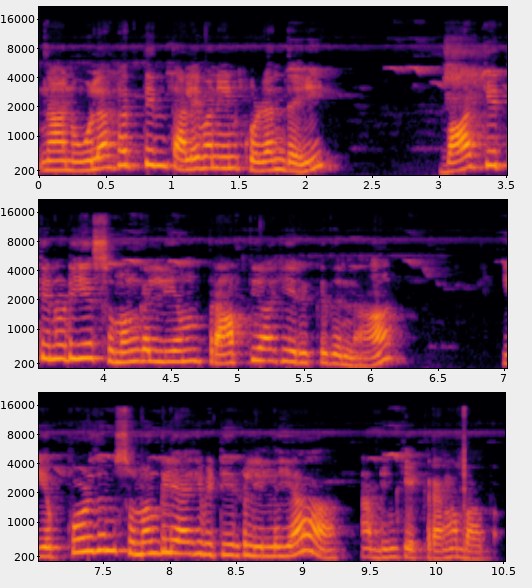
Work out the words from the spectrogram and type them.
நான் உலகத்தின் தலைவனின் குழந்தை பாக்கியத்தினுடைய சுமங்கல்யம் பிராப்தியாகி இருக்குதுன்னா எப்பொழுதும் சுமங்கலி ஆகிவிட்டீர்கள் இல்லையா? அப்படின்னு கேட்குறாங்க பாபா.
